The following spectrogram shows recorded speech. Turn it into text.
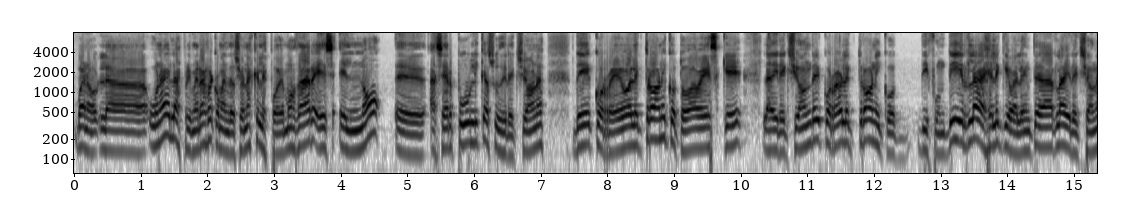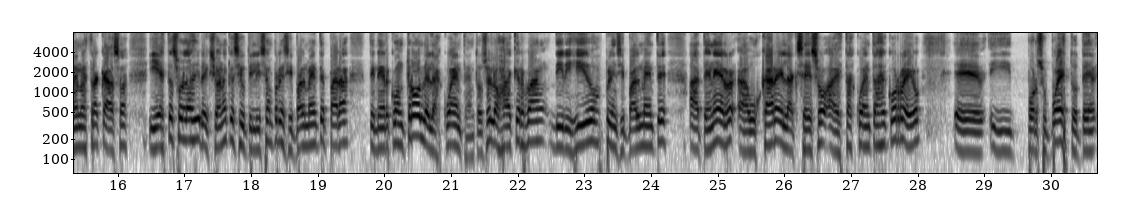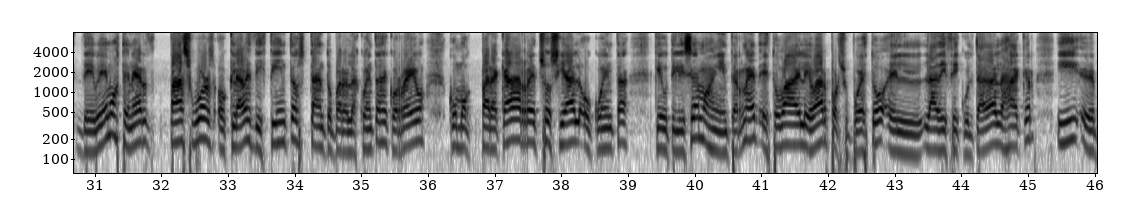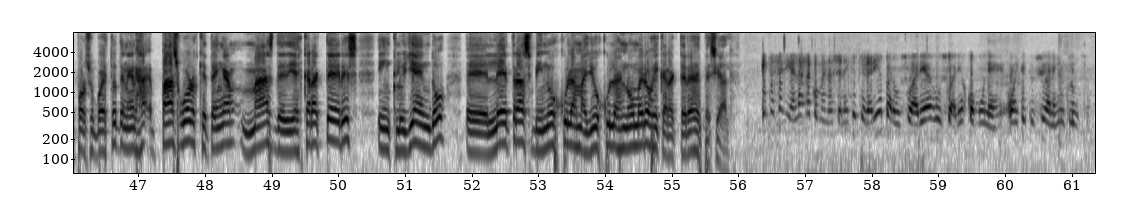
Bueno, la, una de las primeras recomendaciones que les podemos dar es el no eh, hacer públicas sus direcciones de correo electrónico, toda vez que la dirección de correo electrónico, difundirla es el equivalente a dar la dirección de nuestra casa y estas son las direcciones que se utilizan principalmente para tener control de las cuentas. Entonces los hackers van dirigidos principalmente a tener, a buscar el acceso a estas cuentas de correo eh, y por supuesto debemos tener passwords o claves distintos tanto para las cuentas de correo como para cada red social o cuenta que utilicemos en internet. Esto va a elevar, por supuesto, la dificultad del hacker y, eh, por supuesto, tener passwords que tengan más de 10 caracteres, incluyendo eh, letras, minúsculas, mayúsculas, números y caracteres especiales. Estas serían las recomendaciones que usted daría para usuarios, usuarios comunes o instituciones incluso.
